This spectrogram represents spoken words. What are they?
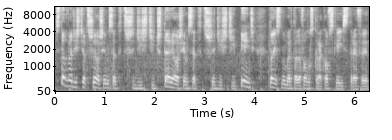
123 834 835. To jest numer telefonu z krakowskiej strefy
